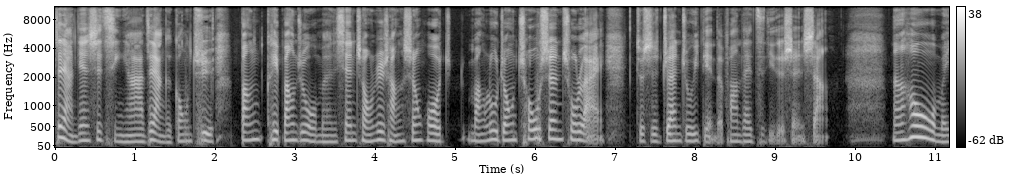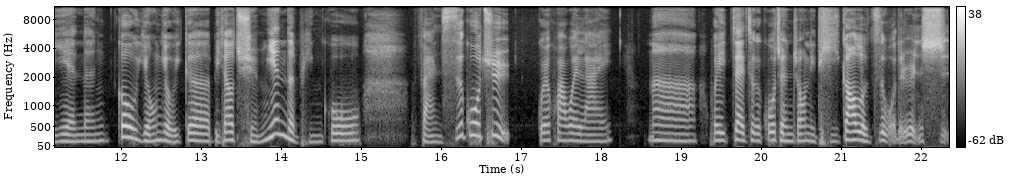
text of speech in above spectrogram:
这两件事情啊，这两个工具帮可以帮助我们先从日常生活忙碌中抽身出来，就是专注一点的放在自己的身上，然后我们也能够拥有一个比较全面的评估、反思过去、规划未来。那会在这个过程中，你提高了自我的认识，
